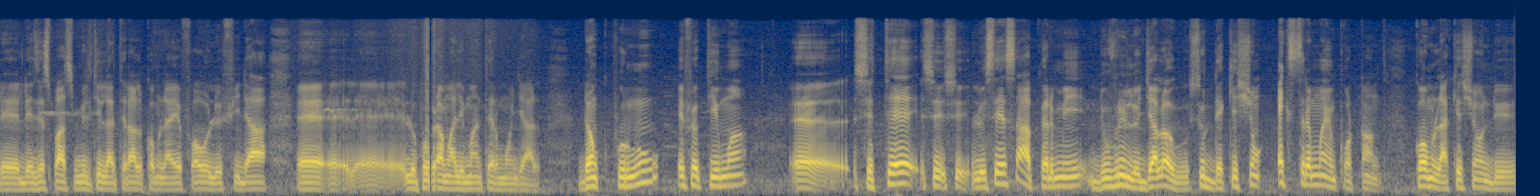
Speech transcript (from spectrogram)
des, espaces multilatéraux comme la FAO, le FIDA, le Programme alimentaire mondial. Donc pour nous, effectivement, euh, le CSA a permis d'ouvrir le dialogue sur des questions extrêmement importantes comme la question de,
